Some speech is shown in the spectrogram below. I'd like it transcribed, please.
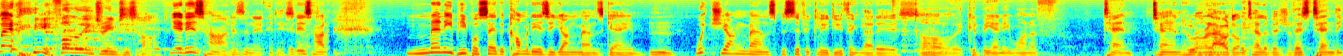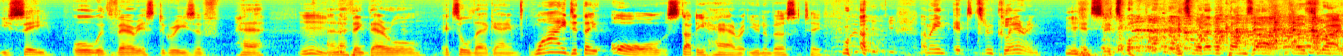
many. Following dreams is hard. It is hard, isn't it? It is It is hard. Many people say that comedy is a young man's game. Mm. Which young man specifically do you think that is? Oh, it could be any one of ten. Ten who are allowed on television. There's ten that you see, all with various degrees of hair, and I think they're all. It's all their game. Why did they all study hair at university? I mean, it's through clearing. it's it's what, it's whatever comes up. That's right.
